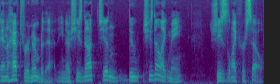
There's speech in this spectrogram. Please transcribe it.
and I have to remember that. You know, she's not she doesn't do she's not like me. She's like herself.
